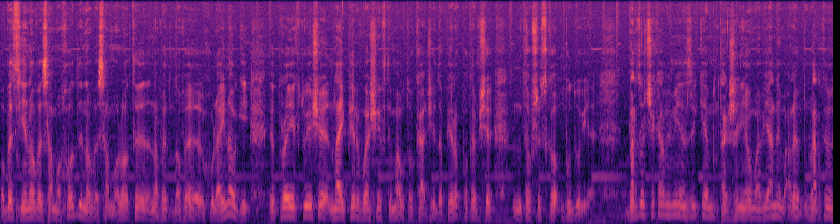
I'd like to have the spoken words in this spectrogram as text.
Obecnie nowe samochody, nowe samoloty, nawet nowe hulajnogi y, projektuje się najpierw właśnie w tym AutoCADzie, dopiero potem się mm, to wszystko buduje. Bardzo ciekawym językiem, także nieomawianym, ale wartym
